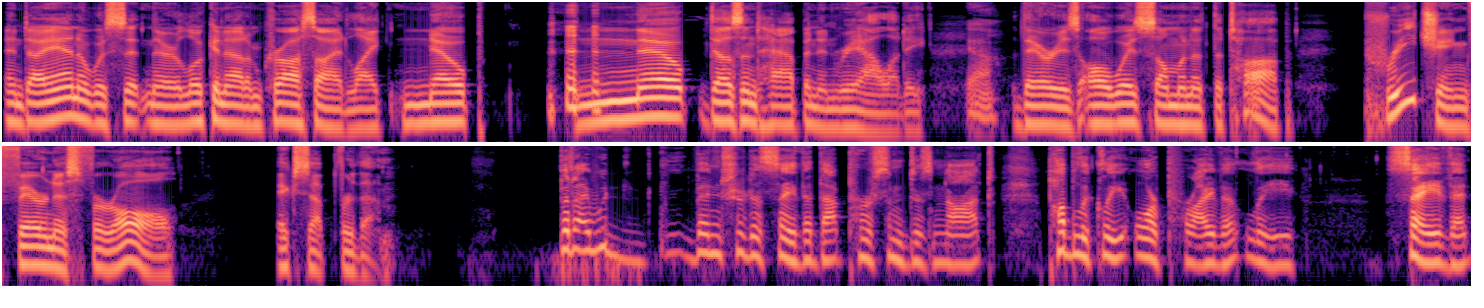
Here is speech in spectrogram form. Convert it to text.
And Diana was sitting there looking at him cross-eyed like, "Nope. nope, doesn't happen in reality. Yeah. There is always someone at the top preaching fairness for all except for them." But I would venture to say that that person does not publicly or privately say that,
